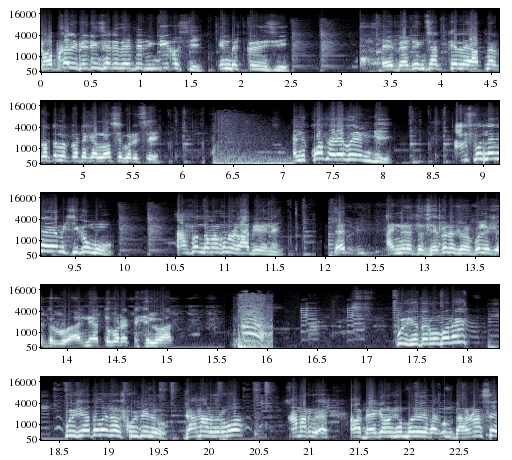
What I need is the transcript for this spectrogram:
সব খালি বেটিং সাইডে দিয়েছে রিঙ্গি করছি ইনভেস্ট করে দিছি। এই বেটিং সাইট খেলে আপনার কত লক্ষ টাকা লসে করেছে আমি কথা রে করেন কি? আসপন জানি আমি কি কমু আসপন তো আমার কোনো লাভই নাই। আইনারা তো যে কোনো সময় পুলিশে ধরবো আইনি এত বড় একটা খেলোয়াড়। পুলিশে ধরবো মানে? পুলিশে এত বড় সাহস কই পেল? যে আমার ধরবো। আমার আমার ব্যাকগ্রাউন্ড সম্পর্কে তার কোনো ধারণা আছে?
